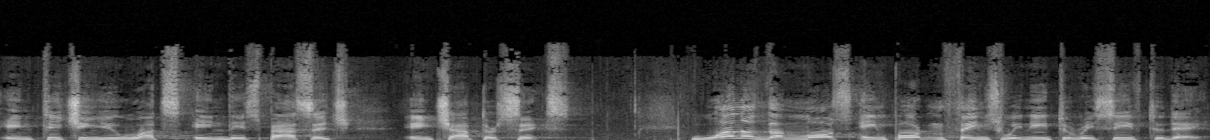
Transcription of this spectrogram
in teaching you what's in this passage in chapter 6. One of the most important things we need to receive today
